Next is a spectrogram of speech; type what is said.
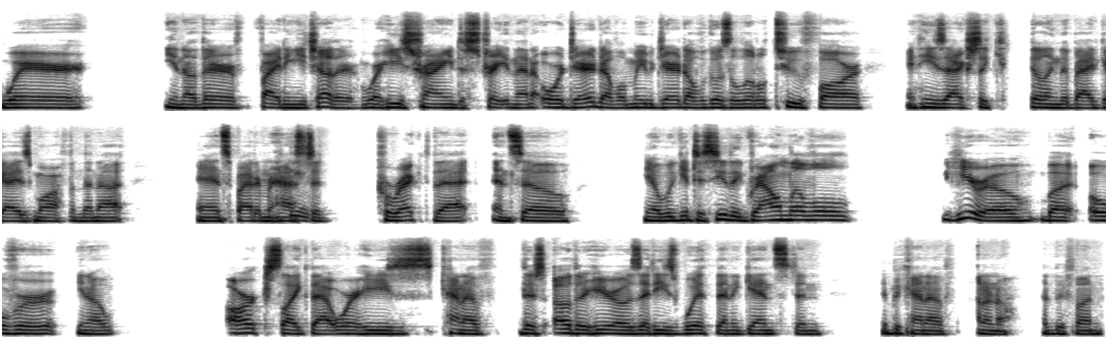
where you know they're fighting each other where he's trying to straighten that or daredevil. Maybe daredevil goes a little too far and he's actually killing the bad guys more often than not and spider-man has Hmm. to correct that. And so you know we get to see the ground level hero but over you know arcs like that where he's kind of there's other heroes that he's with and against and it'd be kind of i don't know that'd be fun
